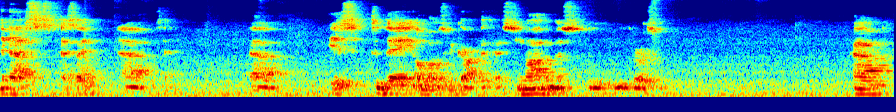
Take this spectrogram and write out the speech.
That, as I uh, said, uh, is today almost regarded as synonymous with reversal. Uh,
